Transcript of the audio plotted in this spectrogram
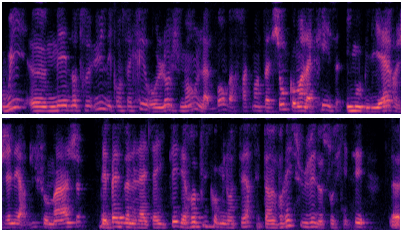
Oui, mais notre une est consacrée au logement, la bombe à fragmentation, comment la crise immobilière génère du chômage, des baisses de la natalité, des replis communautaires. C'est un vrai sujet de société, euh,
